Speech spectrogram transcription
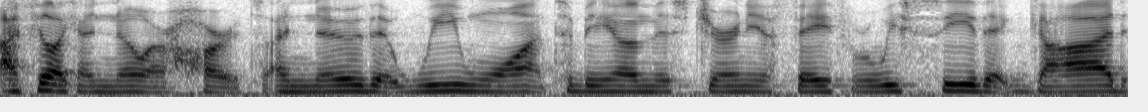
I feel like I know our hearts. I know that we want to be on this journey of faith where we see that God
